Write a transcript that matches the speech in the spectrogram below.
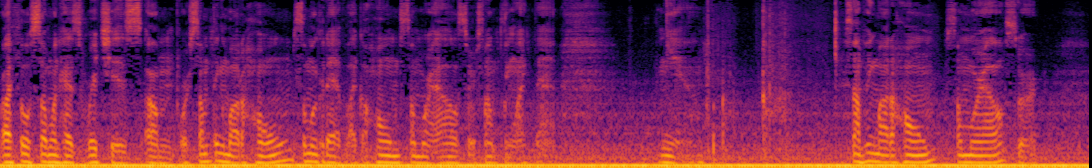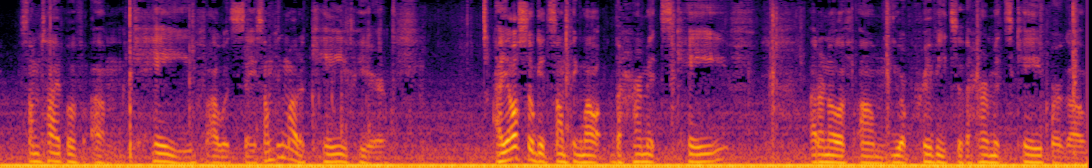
Or I feel someone has riches um, or something about a home. Someone could have like a home somewhere else or something like that. Yeah. Something about a home somewhere else or some type of um, cave, I would say. Something about a cave here. I also get something about the Hermit's Cave. I don't know if um, you are privy to the Hermit's Cave, Virgo.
